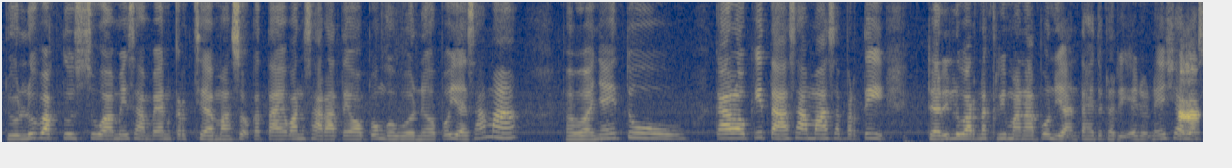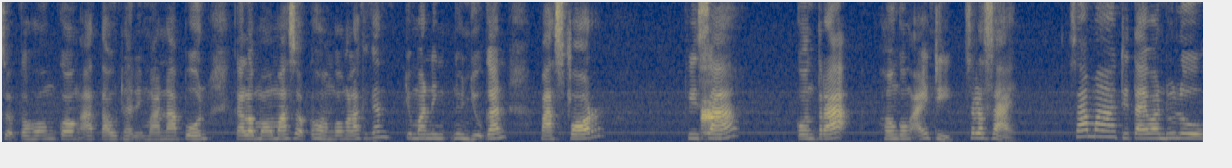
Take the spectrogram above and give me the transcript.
dulu waktu suami sampean kerja masuk ke Taiwan syaratnya opo nggawane opo ya sama bawahnya itu kalau kita sama seperti dari luar negeri mana pun ya entah itu dari Indonesia Heeh. masuk ke Hong Kong atau dari mana pun kalau mau masuk ke Hong Kong lagi kan cuma nunjukkan paspor visa kontrak Hong Kong ID selesai. Sama di Taiwan dulu.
